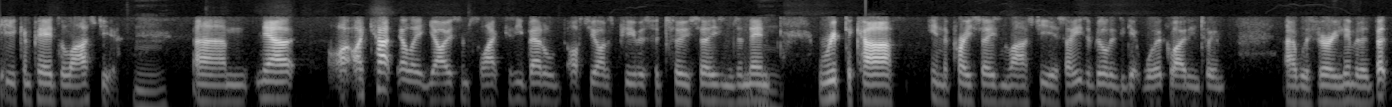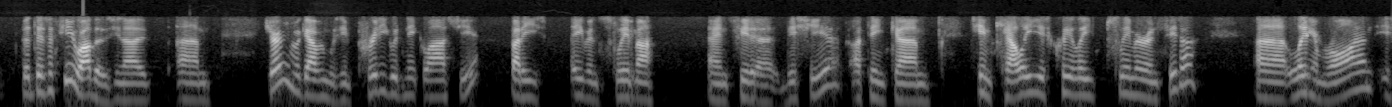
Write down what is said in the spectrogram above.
year compared to last year. Mm. Um, now, I, I cut Elliot Yeo some slack because he battled osteitis pubis for two seasons and then ripped a calf in the pre-season last year. So his ability to get workload into him uh, was very limited. But but there's a few others. You know, um, Jeremy McGovern was in pretty good nick last year, but he's even slimmer and fitter this year. I think um, Tim Kelly is clearly slimmer and fitter. Uh, Liam Ryan is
